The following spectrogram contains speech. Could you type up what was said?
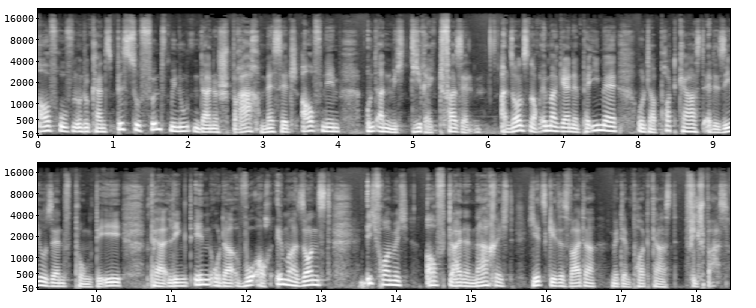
aufrufen und du kannst bis zu fünf Minuten deine Sprachmessage aufnehmen und an mich direkt versenden. Ansonsten auch immer gerne per E-Mail unter podcast.seosenf.de, per LinkedIn oder wo auch immer sonst. Ich freue mich auf deine Nachricht. Jetzt geht es weiter mit dem Podcast. Viel Spaß.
